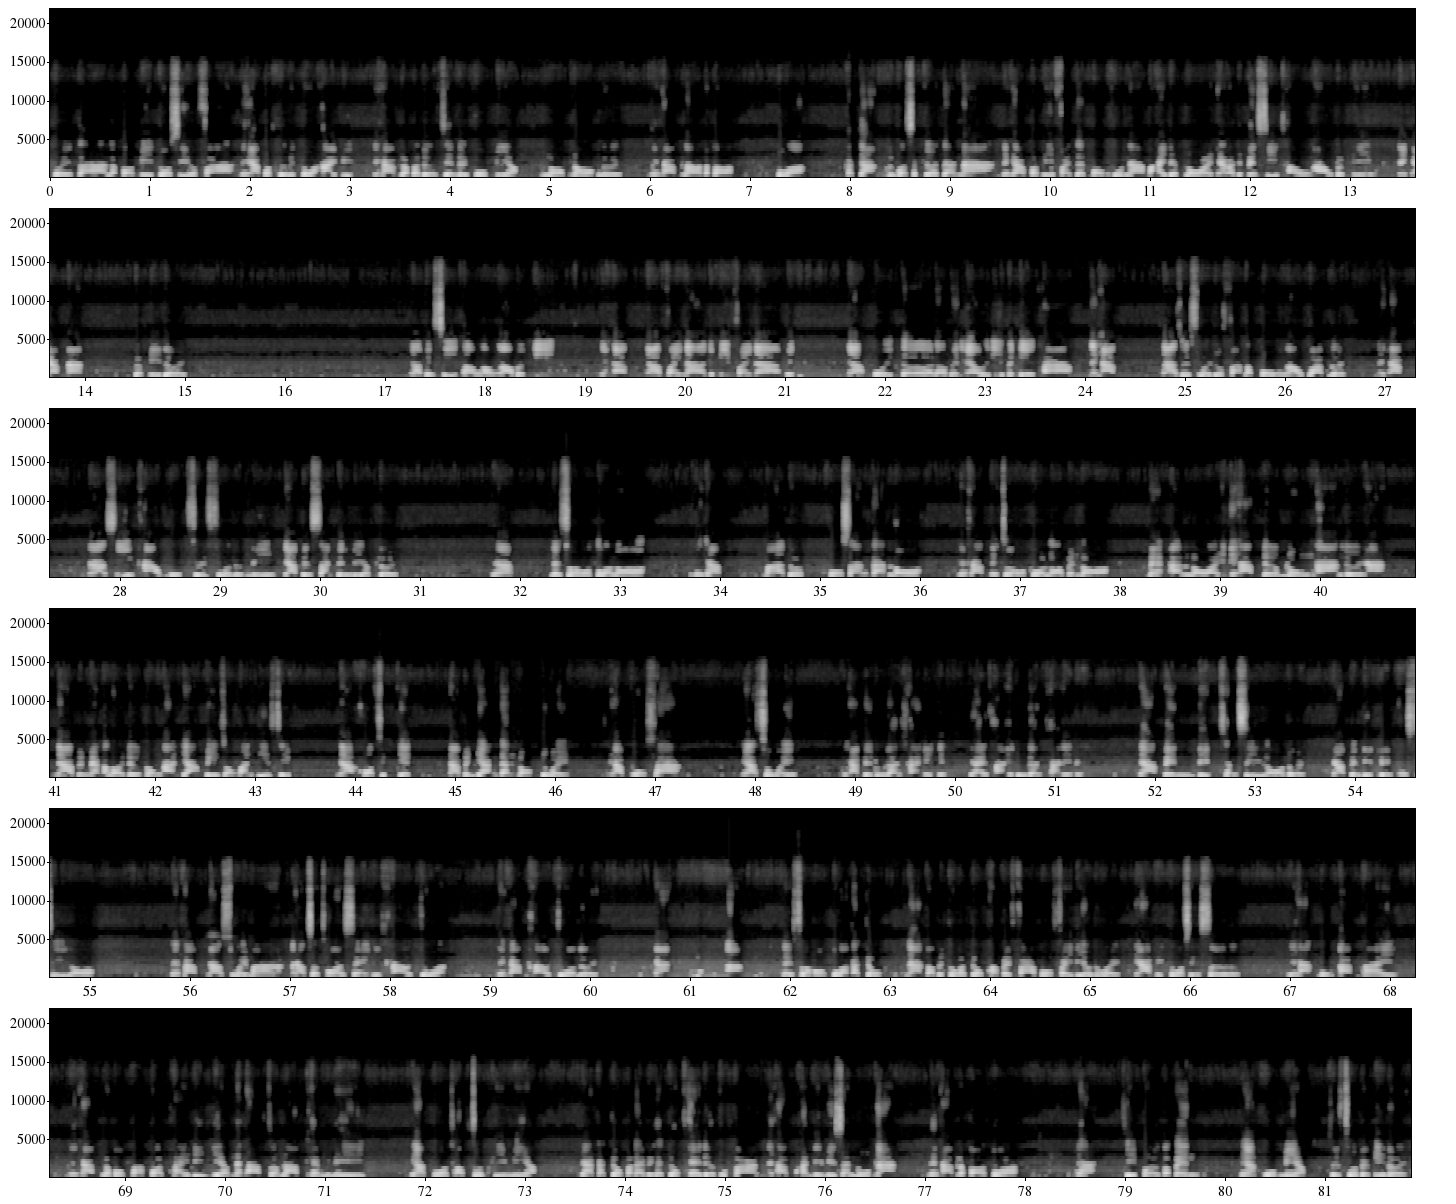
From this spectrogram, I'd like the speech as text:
โตโยต้าแล้วก็มีตัวสีฟ้านะครับ ก็คือเป็นตัวไฮบริดนะครับ แล้วก็เดินเส้นด้วยโครเมียมรอบนอกเลยนะครับ แล้วแล้วก็ตัว ระจังหรือว่าสเกิร์ตด้านหน้านะครับก็มีไฟตัดหมอกคู่หน้ามาให้เรียบร้อยนะก็จะเป็นสีเทาเงาแบบนี้นะครับนะ แบบนี้เลยนะเป็นสีเทาเงาเงาแบบนี้นะครับนะไฟหน้าจะมีไฟหน้าเป็นนะโปรเจคเตอร์แล้วเป็น LED เป็น daytime นะครับนะสวยๆดูฝากระโปรงเงาวับเลยนะครับนะสีขาวมุกสวยๆแบบนี้นะเป็นสันเป็นเหลี่ยมเลยนะในส่วนของตัวล้อนะครับ มาโดยโครงสร้างด้านล้อ นะครับในส่วนของตัวล้อเป็นล้อแม็กอะลอยนะครับเดิมโรงงานเลยนะนะเป็นแม็กอะลอยเดิมโรงงานยางปี 2020 นะขอบ 17 นะเป็นยางดันหลอกด้วยนะครับโครงสร้างนะสวยนะครับเดี๋ยวดูด้านข้างนิดหนึ่งย้ายถ่ายดูด้านข้างนิดหนึ่งนะเป็นดิสทั้งสี่ล้อเลยนะเป็นดิสเบรกทั้งสี่ล้อนะครับนะสวยมากนะครับสะท้อนแสงที่ขาวจั๊วนะครับขาวจั๊วเลยนะ ในส่วนของตัวกระจกนะก็เป็นตัวกระจกพับไฟฟ้าบวกไฟเลี้ยวด้วยนะมีตัวเซ็นเซอร์นะฮะมุมอับให้นะครับระบบความปลอดภัยดีเยี่ยมนะครับสำหรับแคมรี่นะตัวท็อปสุดพรีเมียมนะกระจกก็ได้เป็นกระจกแท้เดิมทุกบานนะครับคันนี้มีซันรูฟนะนะครับ แล้วก็ตัวนะที่เปิดก็เป็นนะโครเมียมสวยๆแบบนี้เลย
